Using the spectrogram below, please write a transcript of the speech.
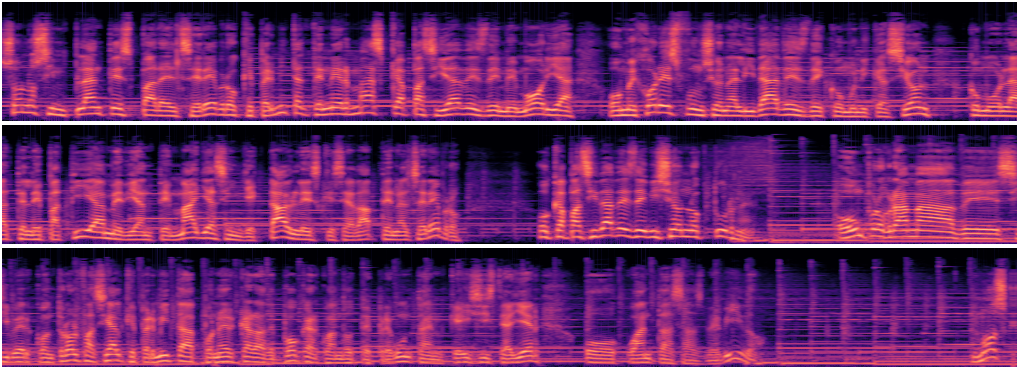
son los implantes para el cerebro que permitan tener más capacidades de memoria o mejores funcionalidades de comunicación como la telepatía mediante mallas inyectables que se adapten al cerebro, o capacidades de visión nocturna o un programa de cibercontrol facial que permita poner cara de póker cuando te preguntan qué hiciste ayer o cuántas has bebido. Musk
